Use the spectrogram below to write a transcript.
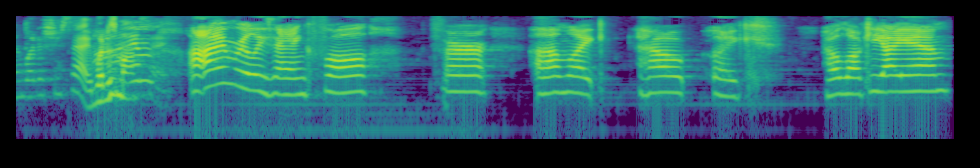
And what does she say? What does mom I'm, say? I'm really thankful for um like how like how lucky I am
